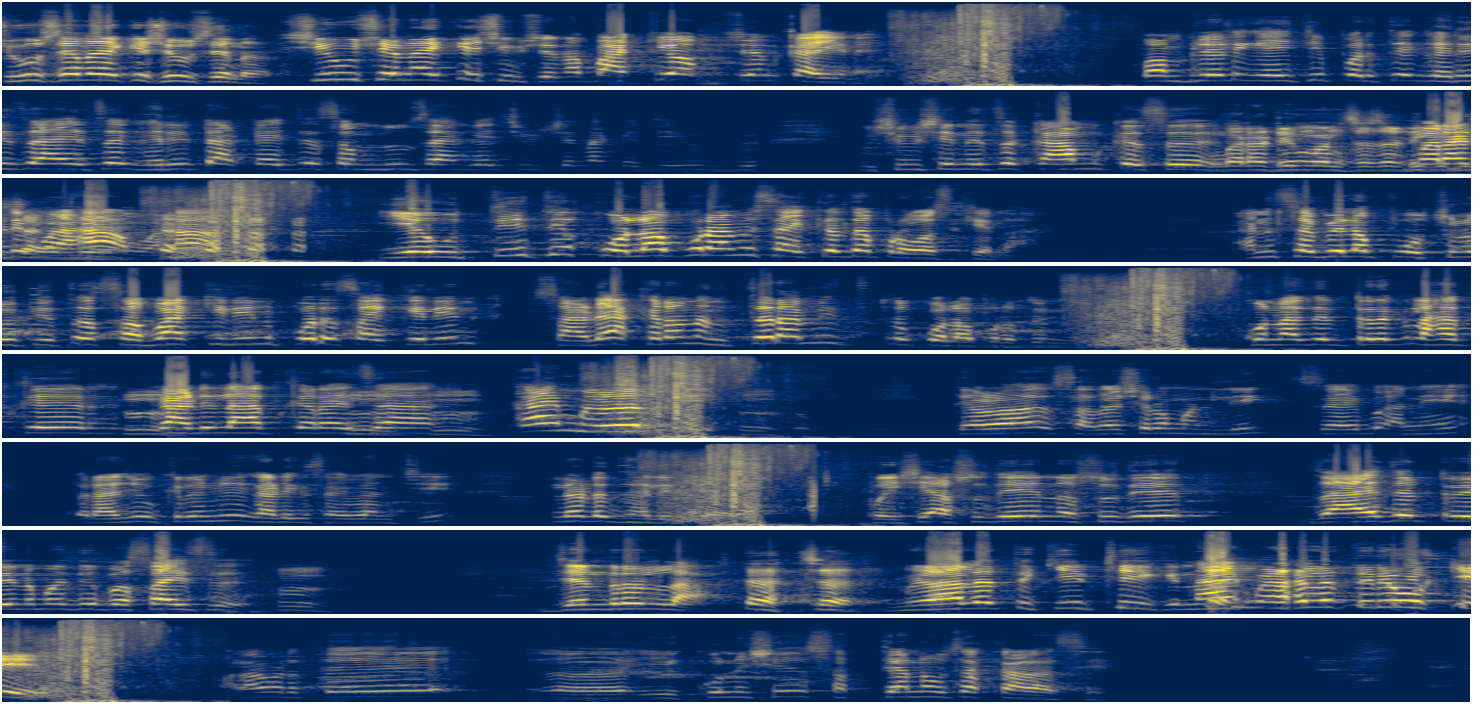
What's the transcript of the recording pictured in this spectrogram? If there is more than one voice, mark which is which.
Speaker 1: शिवसेना आहे की शिवसेना?
Speaker 2: शिवसेना आहे की शिवसेना? बाकी ऑप्शन काही नाही. पम्पलेट घ्यायची प्रत्येक घरी जायचं घरी टाकायचं समजून सांगायचं शिवसेना कशी शिवसेनेचं काम कसं?
Speaker 1: मराठी माणसासाठी
Speaker 2: मराठी
Speaker 1: किती
Speaker 2: हा
Speaker 1: चांगलं आहे.
Speaker 2: हा. येवती ते कोल्हापूर आम्ही सायकलचा प्रवास केला. आणि सभेला पोहोचलो तिथं सभा केली आणि परत सायकलीन साडे अकरा नंतर आम्ही तिथं कोल्हापुरातून निघालो. कोणाच्या ट्रकला हात कर गाडीला हात करायचा
Speaker 1: हम्म.
Speaker 2: काय मिळत ते तेव्हा सदाशिवराव मंडलिक साहेब आणि राजीव किरणजी गाडगे साहेबांची लढत झाली तेव्हा. पैसे असू दे नसू देत जायचं ट्रेन मध्ये बसायचं. जनरलला
Speaker 1: अच्छा.
Speaker 2: मिळालं तर की ठीक नाही मिळालं तरी ओके. मला वाटतं एकोणीसशे सत्त्याण्णवचा काळ असेल.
